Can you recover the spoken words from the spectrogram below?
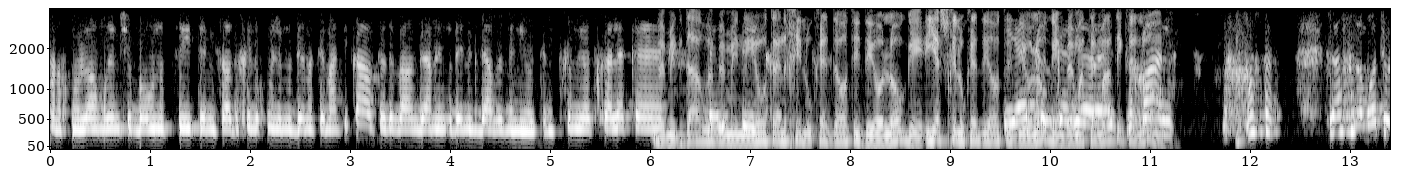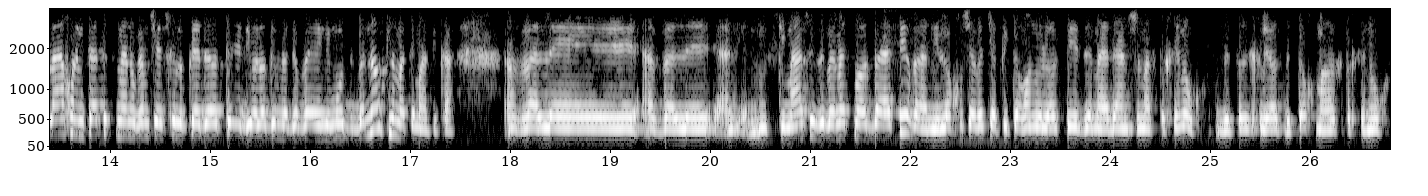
ואנחנו לא אומרים שבואו נוציא את משרד החינוך מלימודי מתמטיקה, אותו דבר גם לימודי מגדר ומיניות, הם צריכים להיות חלק... במגדר ובמיניות אין חילוקי דעות אידיאולוגיים, יש חילוקי דעות אידיאולוגיים, במתמטיקה לא. לא, למרות שאולי אנחנו נמצא את עצמנו גם שיש חילוקי דעות אידיאולוגיים לגבי לימוד בנות למתמטיקה. אבל, אה, אבל אה, אני מסכימה שזה באמת מאוד בעייתי, אבל אני לא חושבת שהפתרון הוא להוציא את זה מהידיים של מערכת החינוך. זה צריך להיות בתוך מערכת החינוך.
